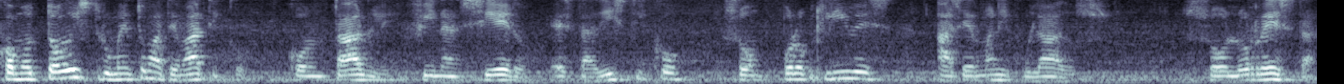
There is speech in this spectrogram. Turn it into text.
Como todo instrumento matemático, contable, financiero, estadístico, son proclives a ser manipulados. Solo resta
